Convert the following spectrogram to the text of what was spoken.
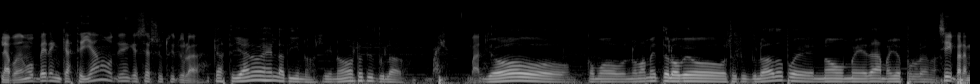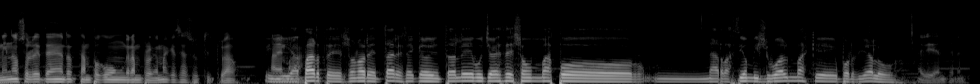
¿La podemos ver en castellano o tiene que ser subtitulada? Castellano es en latino, si no subtitulado. Bueno, vale. Yo, como normalmente lo veo subtitulado, pues no me da mayor problema. Sí, para mí no suele tener tampoco un gran problema que sea subtitulado. Y Además, aparte, son orientales. Hay que los orientales muchas veces son más por mm, narración visual más que por diálogo. Evidentemente.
